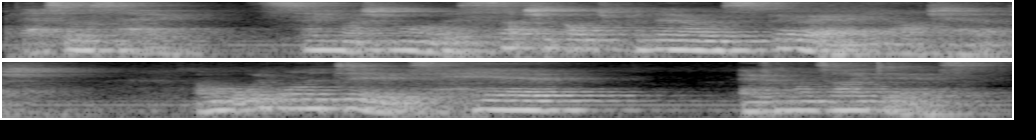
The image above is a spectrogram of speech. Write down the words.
But there's also so much more. There's such an entrepreneurial spirit in our church. And what we want to do is hear everyone's ideas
